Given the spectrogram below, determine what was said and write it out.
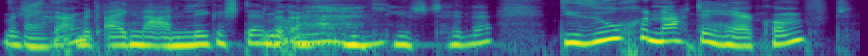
möchte ja, ich sagen. Mit eigener Anlegestelle. Mit eigener Anlegestelle. Die Suche nach der Herkunft,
